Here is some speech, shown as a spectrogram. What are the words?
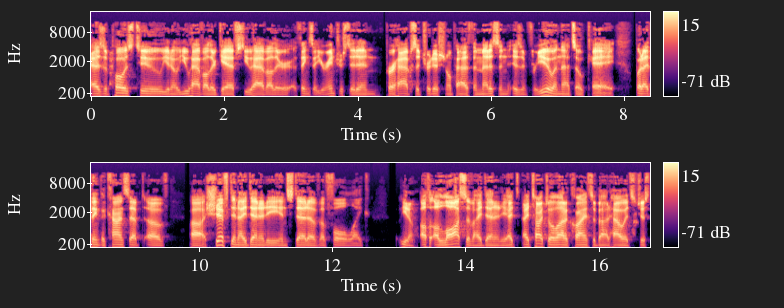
as opposed to, you know, you have other gifts, you have other things that you're interested in. Perhaps a traditional path in medicine isn't for you, and that's okay. But I think the concept of uh, shift in identity instead of a full like you know a, a, loss of identity. I, I talk to a lot of clients about how it's just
